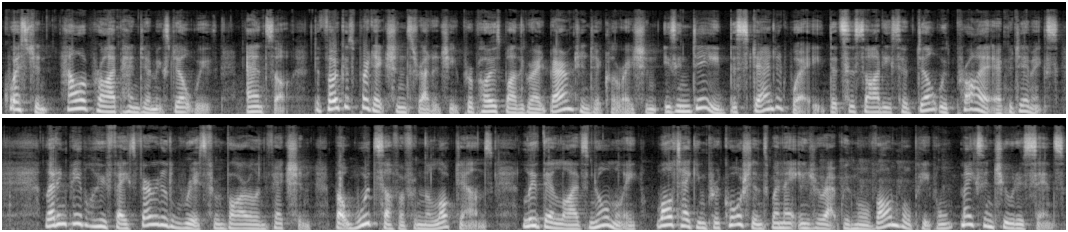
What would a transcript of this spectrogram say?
Question How are prior pandemics dealt with? Answer The focus protection strategy proposed by the Great Barrington Declaration is indeed the standard way that societies have dealt with prior epidemics, letting people who face very little risk from viral infection but would suffer from the lockdowns live their lives normally while taking precautions when they interact with more vulnerable people makes intuitive sense.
